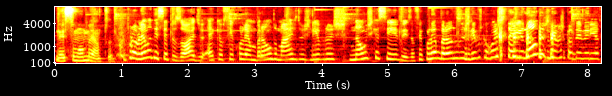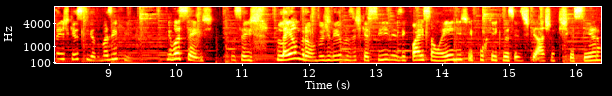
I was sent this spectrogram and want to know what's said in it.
nesse momento. O problema desse episódio é que eu fico lembrando mais dos livros não esquecíveis. Eu fico lembrando dos livros que eu gostei, não dos livros que eu deveria ter esquecido. Mas enfim. E vocês? Vocês lembram dos livros esquecíveis e quais são eles e por que, que vocês acham que esqueceram?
